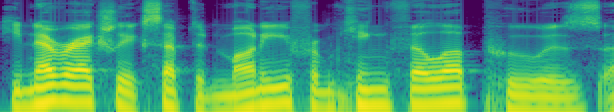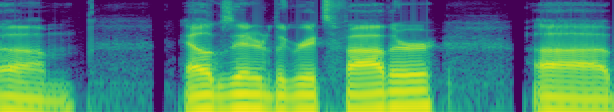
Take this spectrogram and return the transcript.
he never actually accepted money from King Philip, who was um, Alexander the Great's father. Uh,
